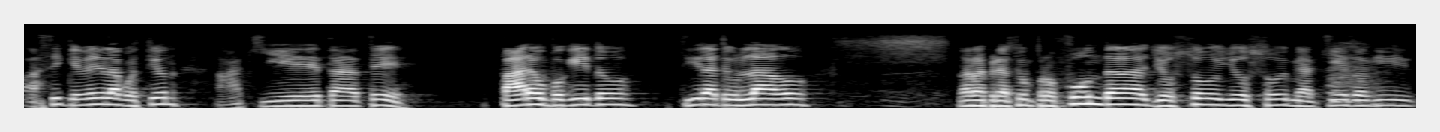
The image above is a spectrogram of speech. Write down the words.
así que viene la cuestión, aquietate. Para un poquito, tírate a un lado. Una respiración profunda, yo soy, yo soy, me aquieto aquí.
